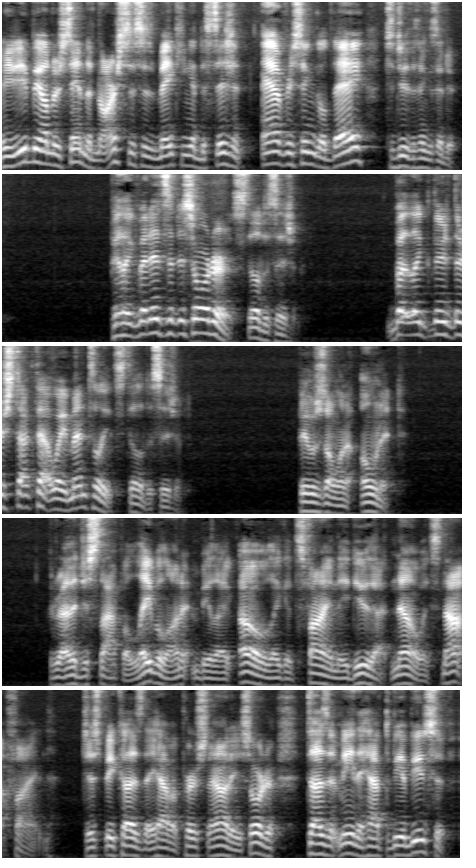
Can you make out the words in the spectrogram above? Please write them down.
And you need to be understand the narcissist is making a decision every single day to do the things they do. Be like, but it's a disorder. It's still a decision. But like they're they're stuck that way mentally. It's still a decision. People just don't want to own it. They'd rather just slap a label on it and be like, oh, like it's fine. They do that. No, it's not fine. Just because they have a personality disorder doesn't mean they have to be abusive.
